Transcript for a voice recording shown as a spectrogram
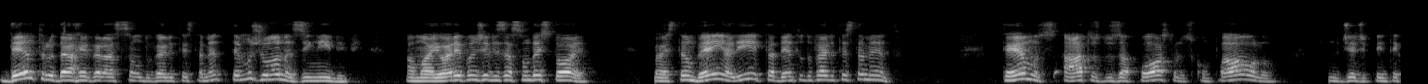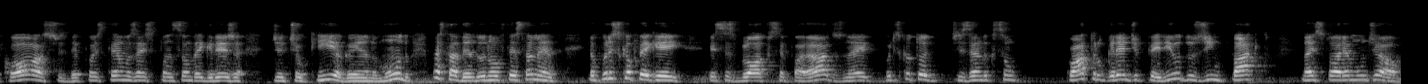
Dentro da revelação do Velho Testamento, temos Jonas em Nínive, a maior evangelização da história. Mas também ali está dentro do Velho Testamento. Temos Atos dos Apóstolos com Paulo, no dia de Pentecostes, depois temos a expansão da igreja de Antioquia ganhando o mundo, mas está dentro do Novo Testamento. Então, por isso que eu peguei esses blocos separados, né? por isso que eu estou dizendo que são quatro grandes períodos de impacto na história mundial.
